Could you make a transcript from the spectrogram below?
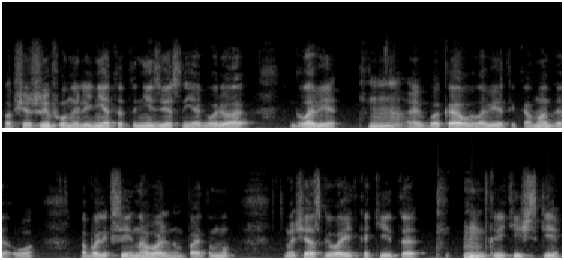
Вообще жив он или нет, это неизвестно. Я говорю о главе ФБК, о главе этой команды, о, об Алексее Навальном. Поэтому сейчас говорить какие-то критические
